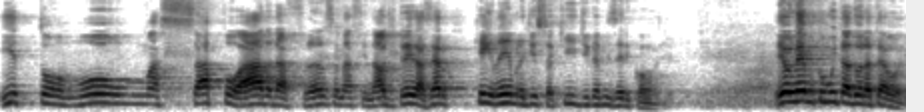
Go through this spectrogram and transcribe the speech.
e tomou uma sapoada da França na final de 3 a 0. Quem lembra disso aqui, diga misericórdia. Eu lembro com muita dor até hoje.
